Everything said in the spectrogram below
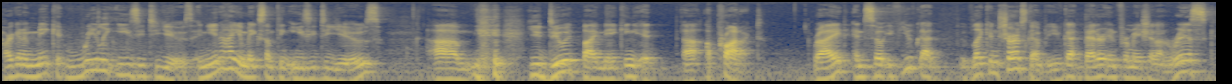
are going to make it really easy to use. And you know how you make something easy to use? Um, you do it by making it uh, a product, right? And so if you've got like insurance company, you've got better information on risk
